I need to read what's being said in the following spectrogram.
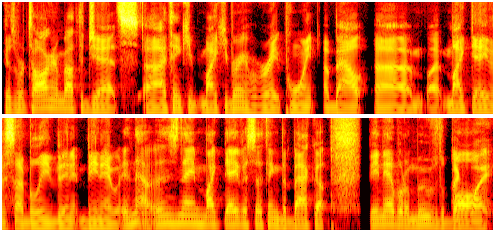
because we're talking about the Jets. Uh, I think you, Mike, you bring up a great point about um, uh, Mike Davis. I believe being, being able, isn't that his name, Mike Davis? I think the backup being able to move the Mike ball. White.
